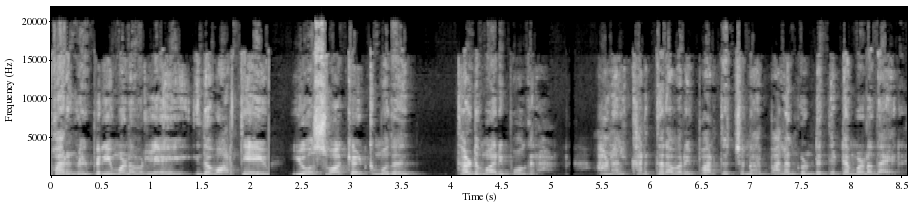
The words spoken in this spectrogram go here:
பாருங்கள் பிரியமானவர்களே இந்த வார்த்தையை யோசுவா கேட்கும்போது தடுமாறி போகிறார் ஆனால் கர்த்தர் அவரை பார்த்து சொன்னார் பலங்கொண்டு திட்டமானதாயிரு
